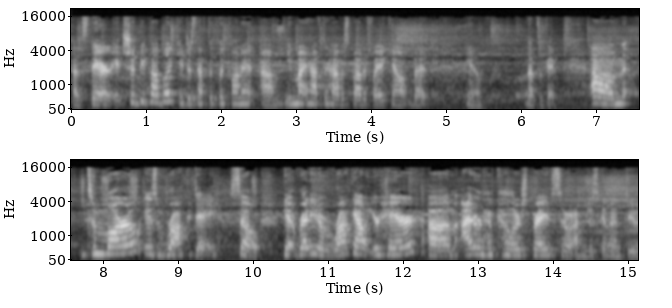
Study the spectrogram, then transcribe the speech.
that's there. It should be public. You just have to click on it. Um, you might have to have a Spotify account, but you know that's okay. Um, tomorrow is rock day. So get ready to rock out your hair. Um, I don't have color spray, so I'm just gonna do,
